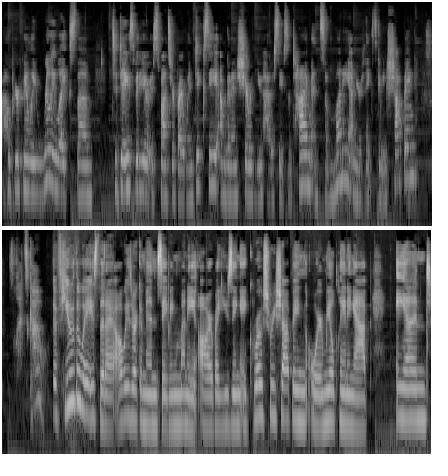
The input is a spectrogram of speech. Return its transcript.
I hope your family really likes them. Today's video is sponsored by Winn-Dixie. I'm gonna share with you how to save some time and some money on your Thanksgiving shopping. So let's go. A few of the ways that I always recommend saving money are by using a grocery shopping or meal planning app and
